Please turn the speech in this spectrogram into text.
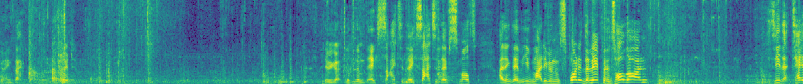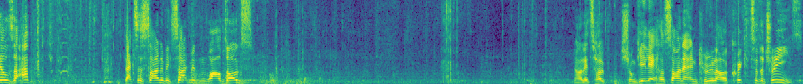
We're going back down the road. There we go. Look at them. They're excited. They're excited. They've smelt. I think they might even have spotted the leopards. Hold on. See that tails are up? That's a sign of excitement in wild dogs. Now let's hope Xongile, Hosana, and Karula are quick to the trees.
